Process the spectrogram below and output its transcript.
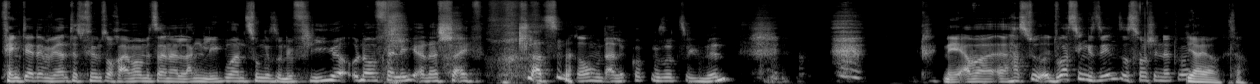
Fängt er denn während des Films auch einmal mit seiner langen Leguan-Zunge so eine Fliege unauffällig an der Scheibe im Klassenraum und alle gucken so zu ihm hin? Nee, aber äh, hast du, du hast ihn gesehen, das Social Network? Ja, ja, klar.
